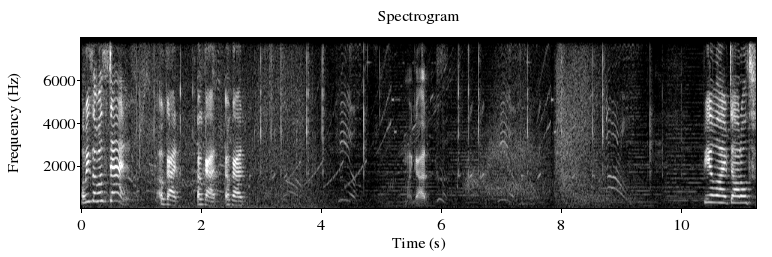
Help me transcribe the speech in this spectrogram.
Oh, he's almost dead. Oh god. Oh god. Oh god. Oh my god. Be alive, Donald.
